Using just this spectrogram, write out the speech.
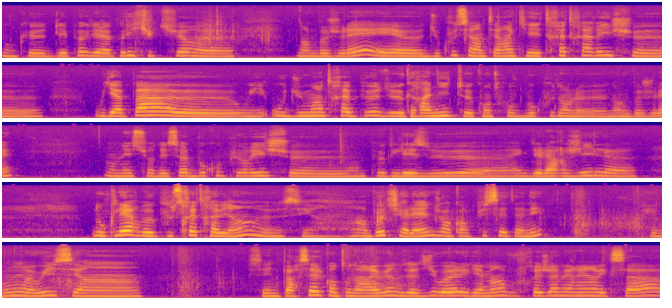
donc euh, de l'époque de la polyculture euh, dans le Beaujolais. Et du coup, c'est un terrain qui est très très riche, où il n'y a pas, où ou du moins très peu de granit qu'on trouve beaucoup dans le, dans le Beaujolais. On est sur des sols beaucoup plus riches, un peu glaiseux, avec de l'argile. Donc l'herbe pousserait très bien. euh, c'est un, beau challenge, encore plus cette année. Et bon, oui, c'est un, une parcelle, quand on est arrivé, on nous a dit Ouais, les gamins, vous ferez jamais rien avec ça.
